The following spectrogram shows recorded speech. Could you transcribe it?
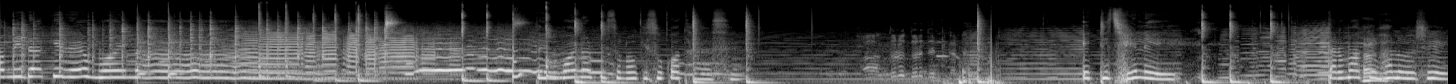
আমি ডাকি রে ময়না। ময়নার পিছনেও কিছু কথা আছে। একটি ছেলে তার মাকে হ্যাঁ। ভালোবাসে।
